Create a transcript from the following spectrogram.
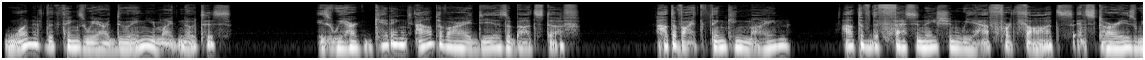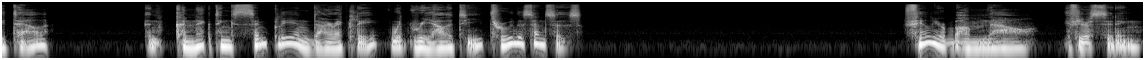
One of the things we are doing, you might notice, is we are getting out of our ideas about stuff, out of our thinking mind, out of the fascination we have for thoughts and stories we tell, and connecting simply and directly with reality through the senses. Feel your bum now if you're sitting.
